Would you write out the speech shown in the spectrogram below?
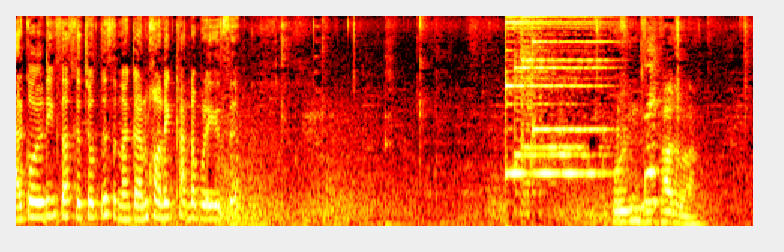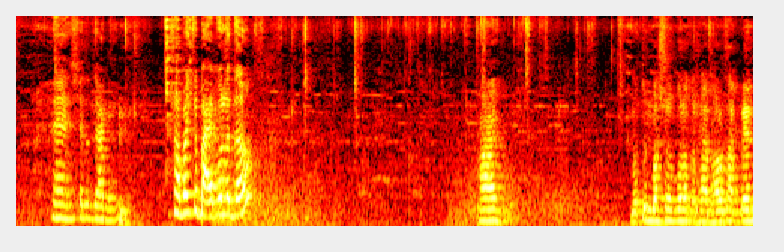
আর কোল্ড ড্রিঙ্কস আজকে চলতেছে না কারণ অনেক ঠান্ডা পড়ে গেছে। কোল্ড ড্রিঙ্কস খাওয়া যাবে না। হ্যাঁ সে তো জানি। সবাইকে বাই বলে দাও। হাই নতুন বছর উপলক্ষে সবাই ভালো থাকবেন।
